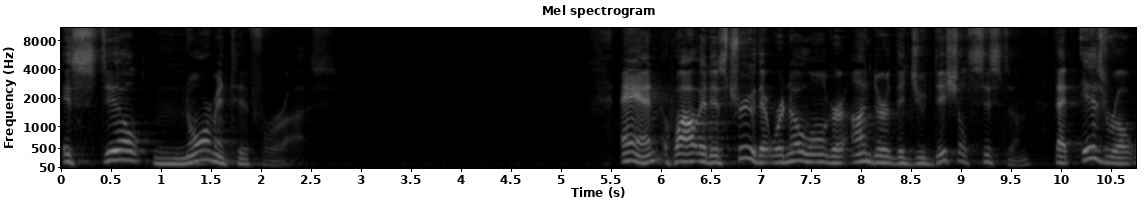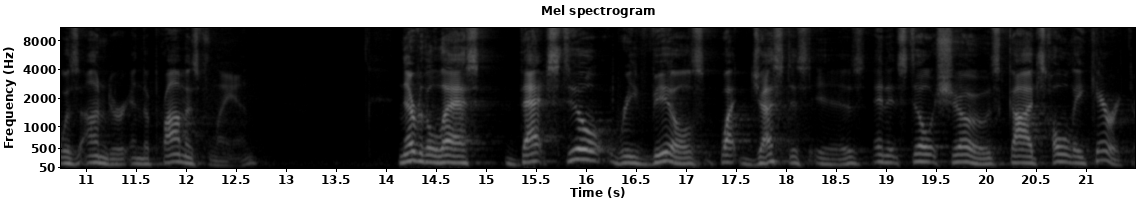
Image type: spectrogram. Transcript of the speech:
is still normative for us. And while it is true that we're no longer under the judicial system that Israel was under in the Promised Land, nevertheless, that still reveals what justice is, and it still shows God's holy character.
